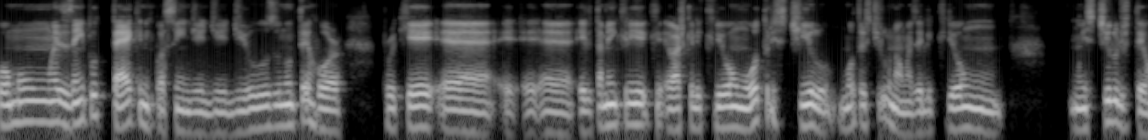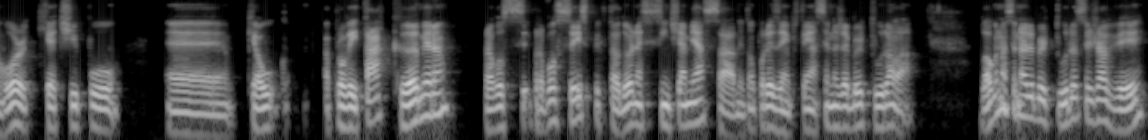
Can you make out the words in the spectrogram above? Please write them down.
como um exemplo técnico assim de, de, de uso no terror, porque é, é, é, ele também cria, eu acho que ele criou um outro estilo, um outro estilo não, mas ele criou um, um estilo de terror que é tipo, é, que é o, aproveitar a câmera para você, para você espectador, né, se sentir ameaçado. Então, por exemplo, tem a cena de abertura lá. Logo na cena de abertura você já vê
